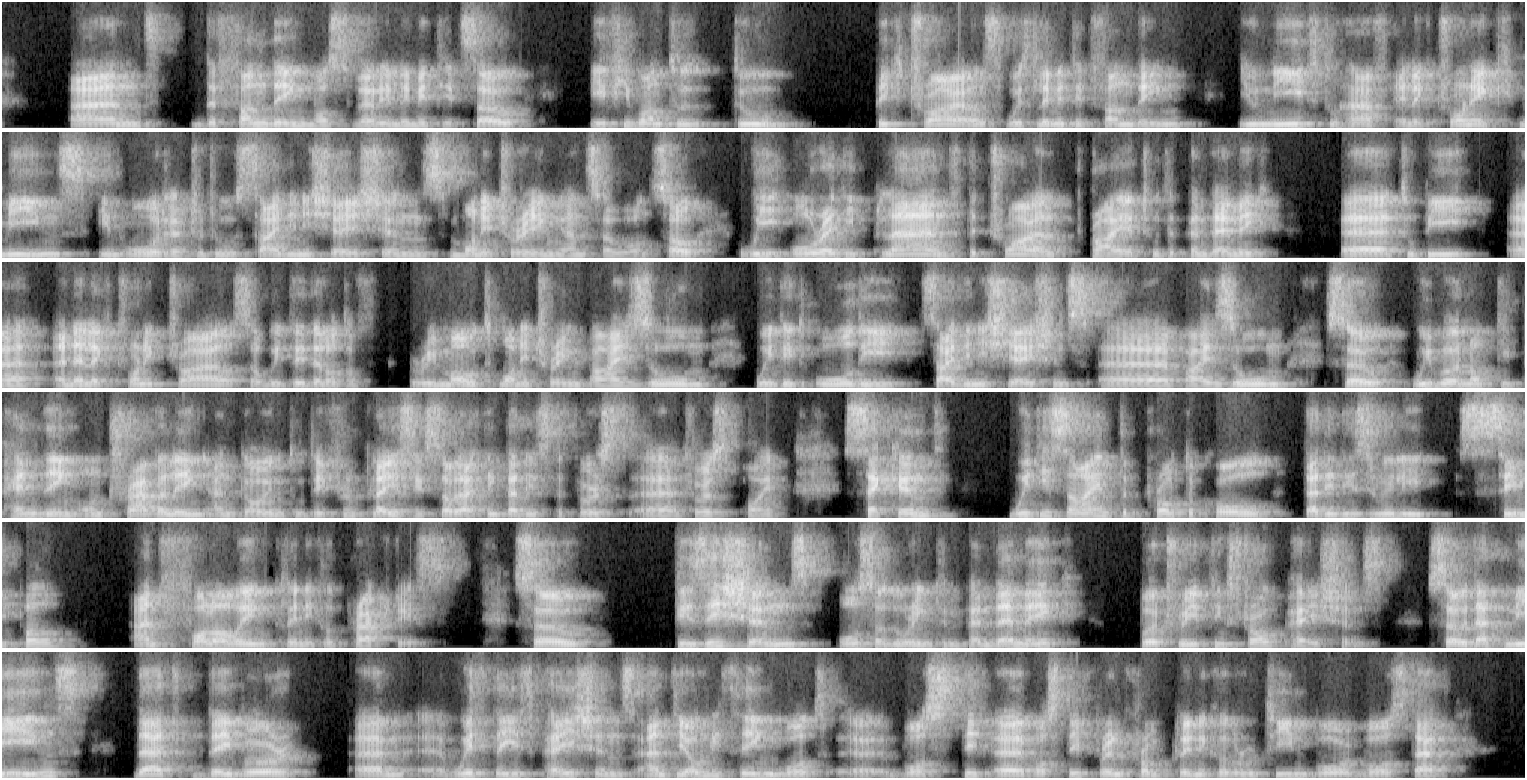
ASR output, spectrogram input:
and the funding was very limited. So if you want to do big trials with limited funding, you need to have electronic means in order to do site initiations, monitoring, and so on. So we already planned the trial prior to the pandemic uh, to be uh, an electronic trial. So we did a lot of remote monitoring by Zoom. We did all the site initiations uh, by Zoom. So we were not depending on traveling and going to different places. So I think that is the first, uh, first point. Second, we designed the protocol that it is really simple and following clinical practice. So physicians also during the pandemic were treating stroke patients. So that means that they were um, with these patients. And the only thing what uh, was uh, was different from clinical routine was that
